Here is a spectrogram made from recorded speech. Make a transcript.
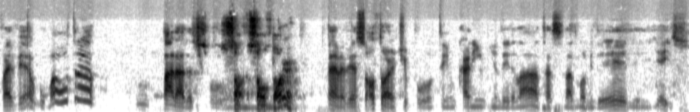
Vai ver alguma outra parada, tipo. Só, só o Thor? É, vai ver só o Thor, tipo, tem um carinhozinho dele lá, tá assinado o nome dele, e é isso.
